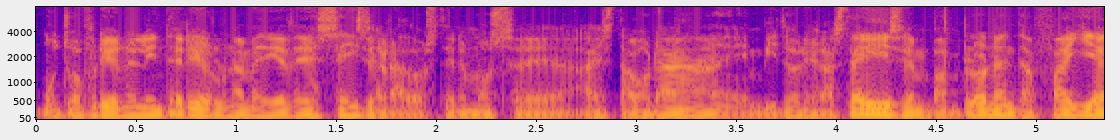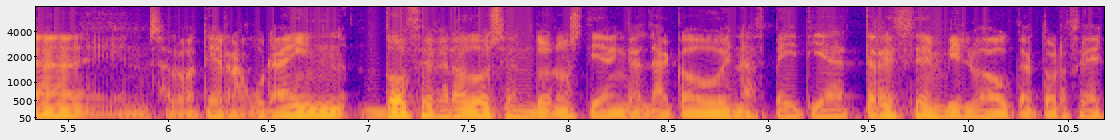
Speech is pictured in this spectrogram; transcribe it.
Mucho frío en el interior, una media de 6 grados. Tenemos eh, a esta hora en Vitoria-Gasteiz, en Pamplona, en Tafalla, en Salvatierra, Gurain, 12 grados en Donostia, en Galdacao, en Azpeitia, 13 en Bilbao, 14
